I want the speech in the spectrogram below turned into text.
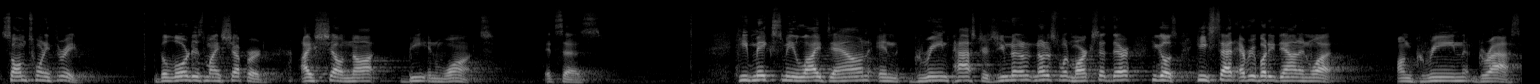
Psalm 23 The Lord is my shepherd, I shall not be in want, it says. He makes me lie down in green pastures. You notice what Mark said there? He goes, He sat everybody down in what? On green grass.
